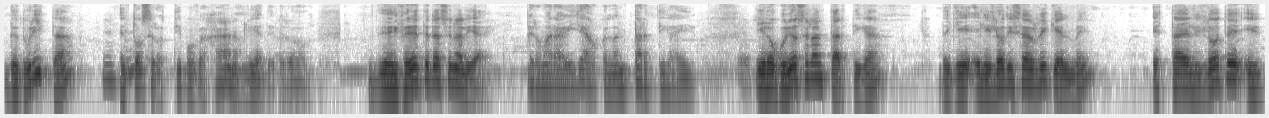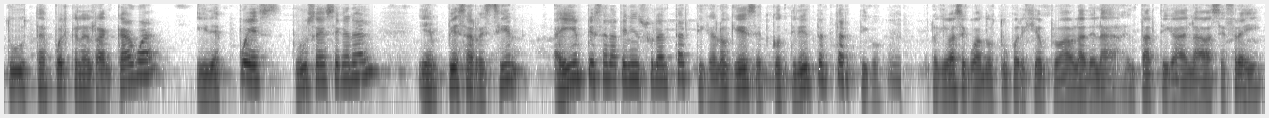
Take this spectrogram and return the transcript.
de turistas, entonces los tipos viajaban, olvídate, pero de diferentes nacionalidades, pero maravillados con la Antártica ellos. Y lo curioso de la Antártica, de que el islote Isabel Riquelme, está el islote y tú estás puerca en el Rancagua y después cruza ese canal y empieza recién, ahí empieza la península antártica, lo que es el continente antártico. Lo que pasa es que cuando tú, por ejemplo, hablas de la Antártica en la base Frey,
